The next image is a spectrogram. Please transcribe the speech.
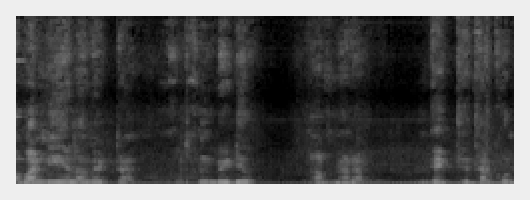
আবার নিয়ে এলাম একটা নতুন ভিডিও আপনারা দেখতে থাকুন।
